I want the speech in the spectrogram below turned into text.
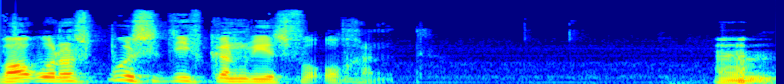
waaroor ons positief kan wees vir oggend? Ehm um,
